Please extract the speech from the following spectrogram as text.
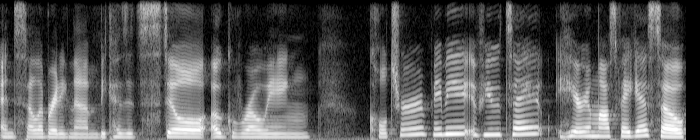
and celebrating them because it's still a growing culture, maybe if you would say, here in Las Vegas. So,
